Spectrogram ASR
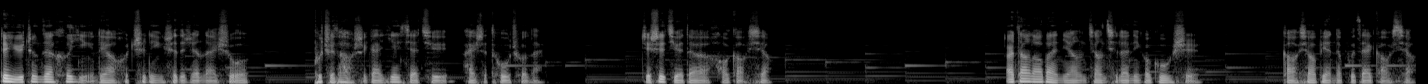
对于正在喝饮料和吃零食的人来说，不知道是该咽下去还是吐出来。只是觉得好搞笑，而当老板娘讲起了那个故事，搞笑变得不再搞笑。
